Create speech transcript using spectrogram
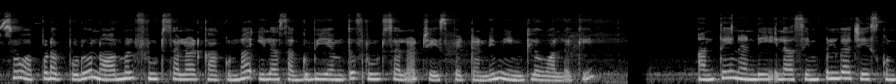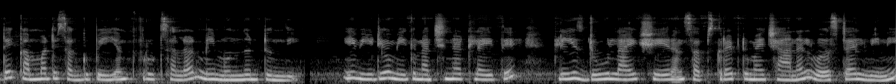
సో అప్పుడప్పుడు నార్మల్ ఫ్రూట్ సలాడ్ కాకుండా ఇలా సగ్గుబియ్యంతో ఫ్రూట్ సలాడ్ చేసి పెట్టండి మీ ఇంట్లో వాళ్ళకి. అంతేనండి. ఇలా సింపుల్గా చేసుకుంటే కమ్మటి సగ్గుబియ్యం ఫ్రూట్ సలాడ్ మీ ముందుంటుంది. ఈ వీడియో మీకు నచ్చినట్లయితే please do like share and subscribe to my channel versatile Vini.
